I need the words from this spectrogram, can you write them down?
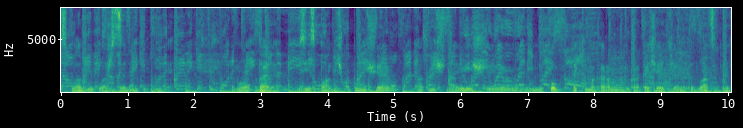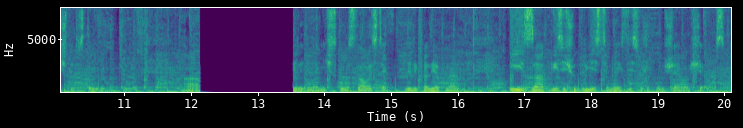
Склад будет ваш забитый ими. Вот, далее, здесь пандочку получаем, отличная вещь, легко таким макаром вы прокачаете на Т20 на 400 уровень. А, демонической усталости, великолепная. И за 1200 мы здесь уже получаем вообще красоту.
